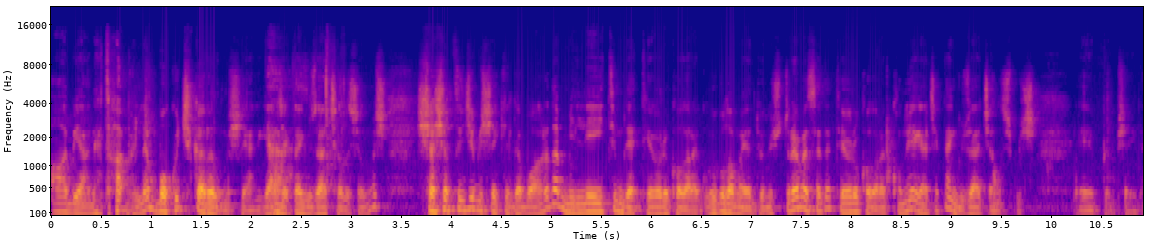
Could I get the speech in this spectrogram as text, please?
abiyane tabirle boku çıkarılmış yani. Gerçekten Evet. güzel çalışılmış. Şaşırtıcı bir şekilde bu arada milli eğitim de teorik olarak uygulamaya dönüştüremese de teorik olarak konuya gerçekten güzel çalışmış e, bir şeyde.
